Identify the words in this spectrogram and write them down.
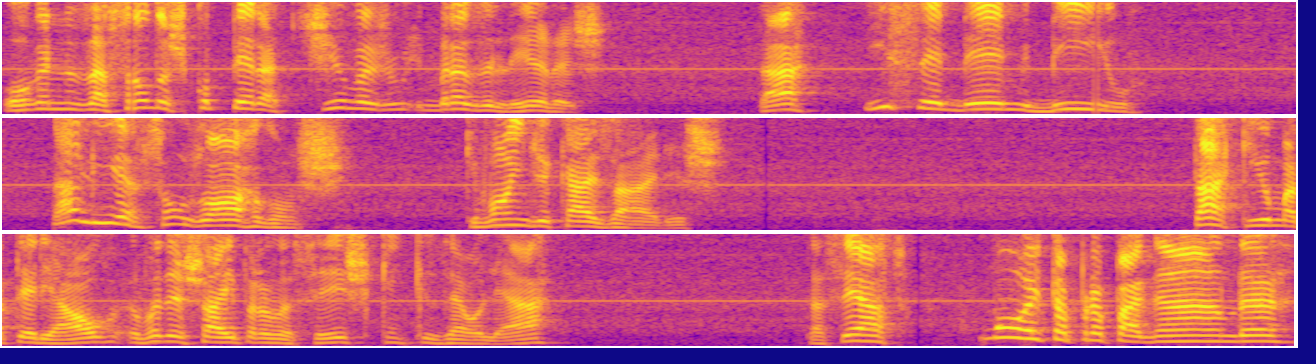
Organização das Cooperativas Brasileiras, tá? ICBM Bio. Tá ali, são os órgãos que vão indicar as áreas. Tá aqui o material, eu vou deixar aí para vocês, quem quiser olhar. Tá certo? Muita propaganda,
